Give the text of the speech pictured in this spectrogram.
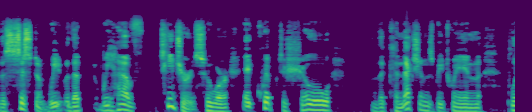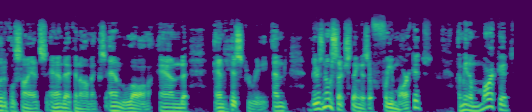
the system. We that we have teachers who are equipped to show the connections between political science and economics and law and and history. And there's no such thing as a free market. I mean a market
